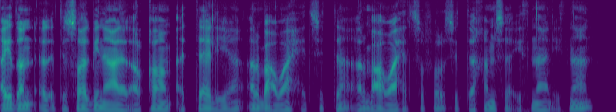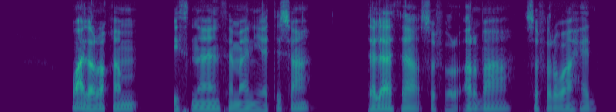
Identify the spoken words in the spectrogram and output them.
أيضا الاتصال بنا على الأرقام التالية أربعة واحد ستة، أربعة واحد صفر، ستة خمسة، اثنان اثنان، وعلى الرقم اثنان ثمانية تسعة، ثلاثة صفر أربعة، صفر واحد،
